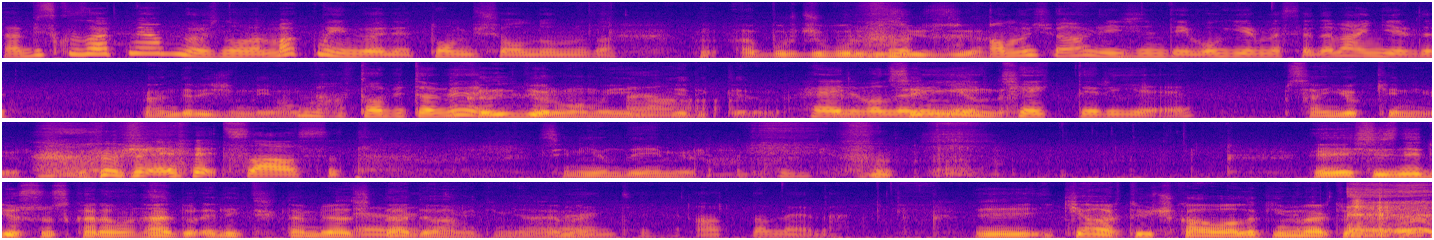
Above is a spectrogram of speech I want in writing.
Yani biz kızartma yapmıyoruz normal. Bakmayın böyle tombiş olduğumuza. Abur cubur bizi üzüyor. Ama şu an rejimdeyim. O girmese de ben girdim. Ben de rejimdeyim ama. Tabii tabii. Dikkat ediyorum ama Ya. yediklerime. Helvaları Senin ye, yanında. kekleri ye. Sen yokken yiyorum. evet sağ olsun. Senin yanında yemiyorum. e, siz ne diyorsunuz karavan? Ha dur elektrikten birazcık daha Evet. devam edeyim ya hemen. Bence. Atlama hemen. E, 2 artı 3 kahvalık invertörümüz var.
